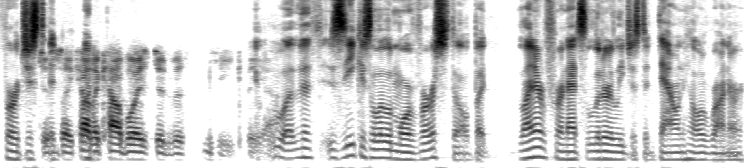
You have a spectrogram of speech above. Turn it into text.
for just, Just a- like how a- the Cowboys did with Zeke. Yeah. Well, the, Zeke is a little more versatile, but Leonard Fournette's literally just a downhill runner.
